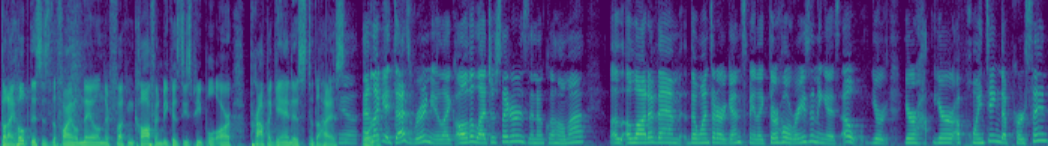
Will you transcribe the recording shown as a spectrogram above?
But I hope this is the final nail in their fucking coffin because these people are propagandists to the highest. Yeah, order. and like it does ruin you. Like all the legislators in Oklahoma, a, a lot of them, the ones that are against me, like their whole reasoning is, oh, you're you're you're appointing the person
